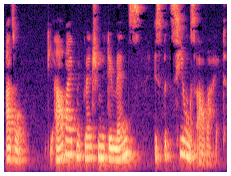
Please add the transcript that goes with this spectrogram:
also die Arbeit mit Menschen mit Demenz, ist Beziehungsarbeit.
